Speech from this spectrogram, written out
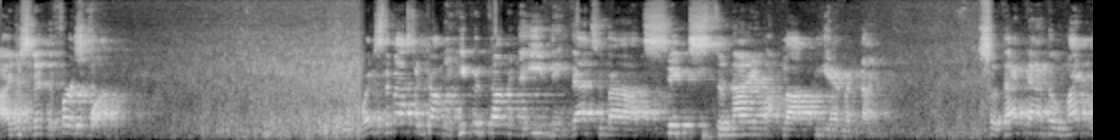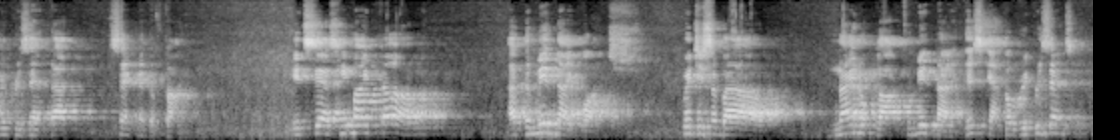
I just lit the first one. When's the master coming? He could come in the evening. That's about 6 to 9 o'clock p.m. at night. So that candle might represent that segment of time. It says he might come at the midnight watch, which is about 9 o'clock to midnight. This candle represents it.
